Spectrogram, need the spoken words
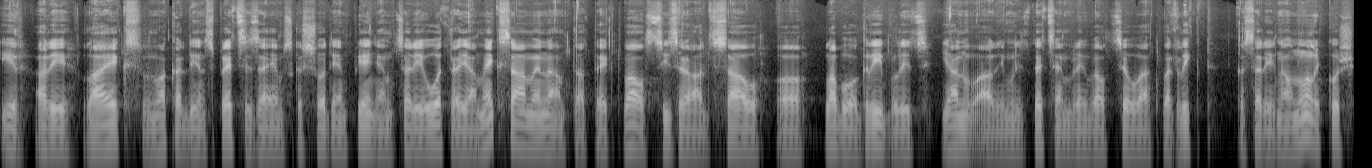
ir arī laiks un vakardienas precizējums, kas šodien pieņemts arī otrajām eksāmenām. Tā teikt, valsts izrāda savu o, labo gribu līdz janvārim, līdz decembrim vēl cilvēki var likt kas arī nav nolikuši.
